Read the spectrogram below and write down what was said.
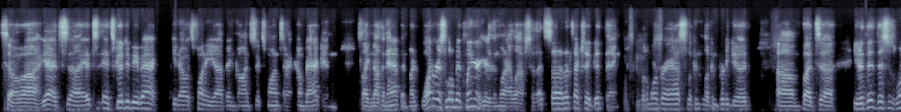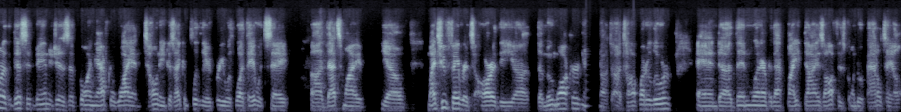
So uh, yeah, it's uh, it's it's good to be back. You know, it's funny. I've been gone six months, and I come back, and it's like nothing happened. But water is a little bit cleaner here than when I left, so that's uh, that's actually a good thing. Good. A little more grass, looking looking pretty good. Um, but uh, you know, th- this is one of the disadvantages of going after Wyatt and Tony because I completely agree with what they would say. Uh, that's my, you know, my two favorites are the uh, the Moonwalker, you know, a topwater lure, and uh, then whenever that bite dies off, is going to a paddle tail,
